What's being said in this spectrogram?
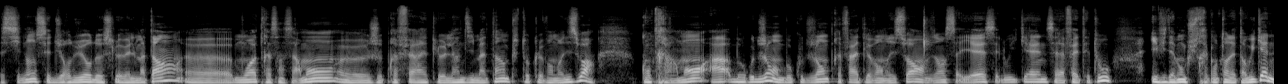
Sinon c'est dur dur de se lever le matin. Euh, moi très sincèrement euh, je préfère être le lundi matin plutôt que le vendredi soir. Contrairement à beaucoup de gens. Beaucoup de gens préfèrent être le vendredi soir en disant ça y est c'est le week-end c'est la fête et tout. Évidemment que je suis très content d'être en week-end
